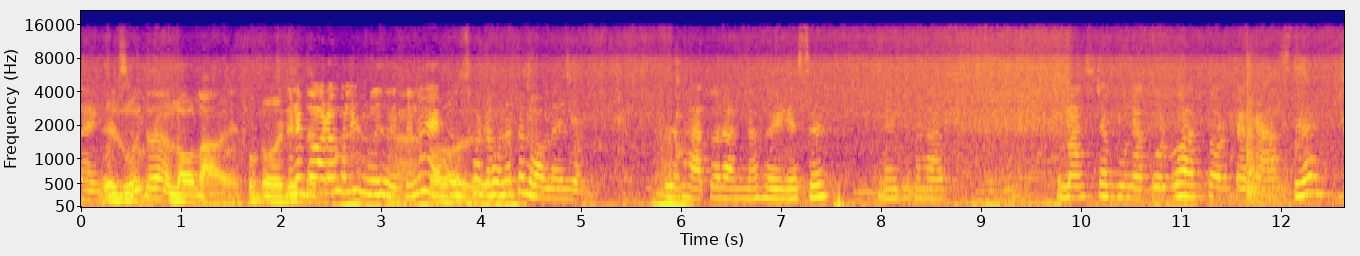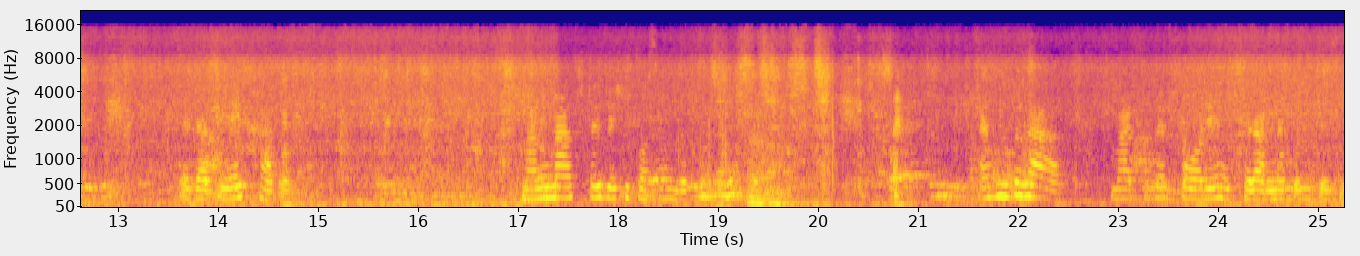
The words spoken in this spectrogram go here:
নাই বুঝছ? রুইটা লওলা ছোট মানে বড় হলে রুই হইতো না হ্যাঁ, হলে ছোট হলে তো নলাই বলে। ভাতও রান্না হয়ে গেছে। এই যে ভাত। মাছটা ভুনা করব আর তরকারি আছে। এটা দিয়েই খাব। আমি মাছটাই বেশি পছন্দ করি। এখন তো রাত মাছটার পরে হচ্ছে রান্না করতেছি।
